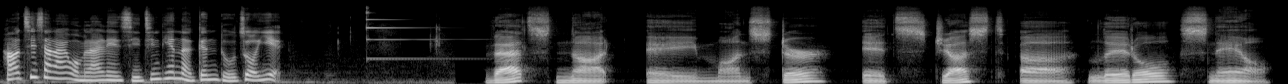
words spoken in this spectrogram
好，接下来我们来练习今天的跟读作业。 That's not a monster. It's just a little snail.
